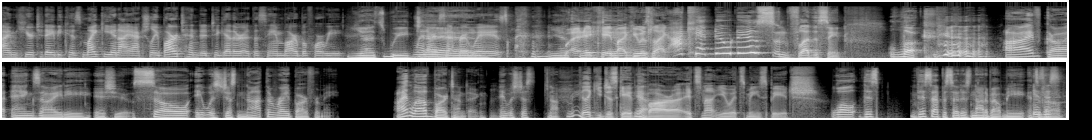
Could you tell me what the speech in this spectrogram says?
I'm here today because Mikey and I actually bartended together at the same bar before we Yes, we went did. our separate ways. Yes, we AK did. Mikey was like, I can't do this, and fled the scene. Look, I've got anxiety issues, so it was just not the right bar for me. I love bartending. Mm-hmm. It was just not for me. I feel like you just gave Yeah. the bar. A, it's not you, it's me speech. well, this this episode is not about me. It's is this about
